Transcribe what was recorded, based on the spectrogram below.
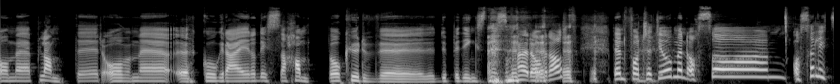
og med planter og med økogreier og disse hampe- og kurveduppedingsene som er overalt. Den fortsetter jo, men også, også litt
